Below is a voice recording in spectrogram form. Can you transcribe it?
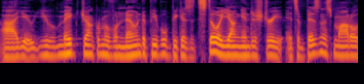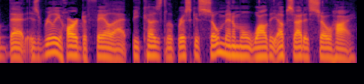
uh, you you make junk removal known to people because it's still a young industry. It's a business model that is really hard to fail at because the risk is so minimal while the upside is so high.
